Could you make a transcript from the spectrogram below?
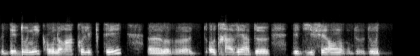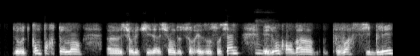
des données qu'on aura collectées au travers de des différents de, votre comportement euh, sur l'utilisation de ce réseau social. Mhm. Et donc, on va pouvoir cibler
